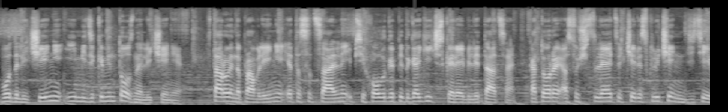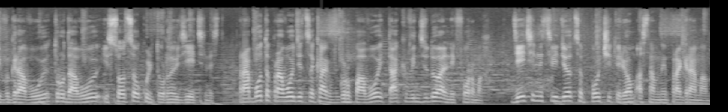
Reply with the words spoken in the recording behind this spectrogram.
водолечение и медикаментозное лечение. Второе направление – это социальная и психолого-педагогическая реабилитация, которая осуществляется через включение детей в игровую, трудовую и социокультурную деятельность. Работа проводится как в групповой, так и в индивидуальной формах. Деятельность ведется по четырем основным программам.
